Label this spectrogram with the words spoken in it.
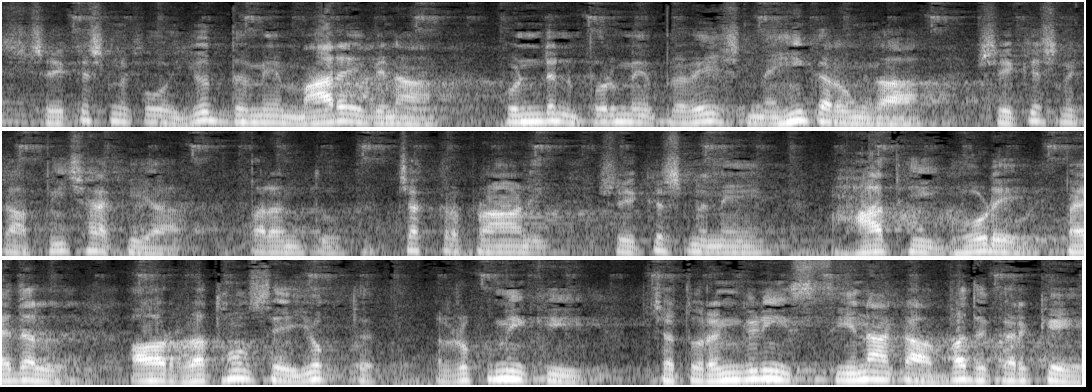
श्री कृष्ण को युद्ध में मारे बिना कुंडनपुर में प्रवेश नहीं करूँगा श्री कृष्ण का पीछा किया, परंतु चक्रप्राणी श्री कृष्ण ने हाथी, घोड़े, पैदल और रथों से युक्त रुक्मी की चतुरंगिणी सेना का वध करके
